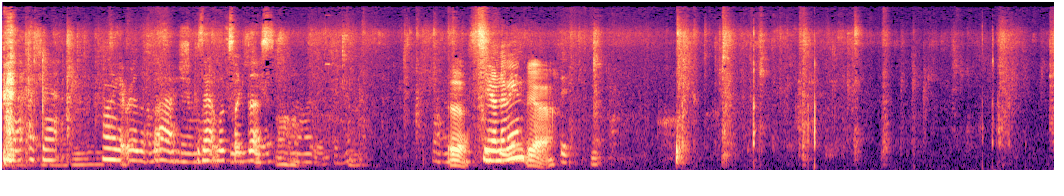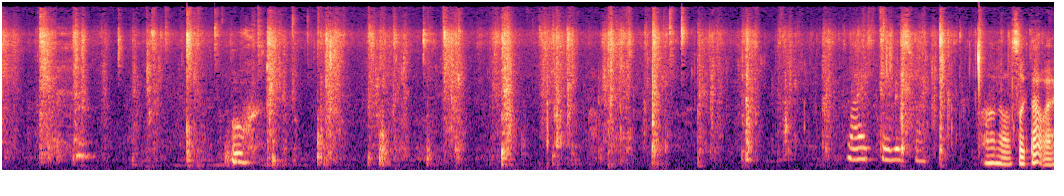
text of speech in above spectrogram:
Yeah, I can't. I want to get rid of the flash because then it looks like this. Uh-huh. Ugh. You know what I mean? Yeah. Why stay this way? Oh no, let's look that way.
